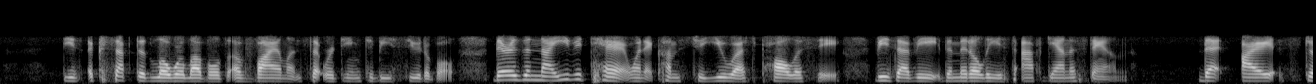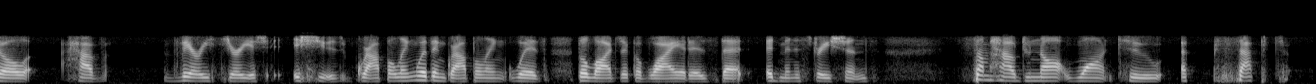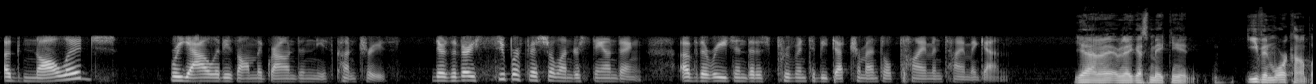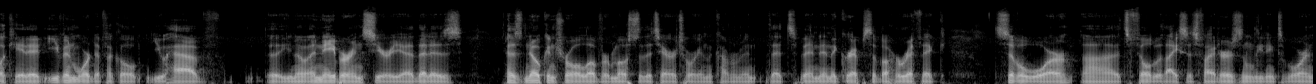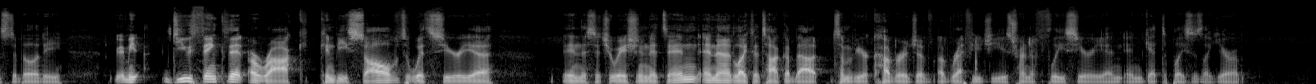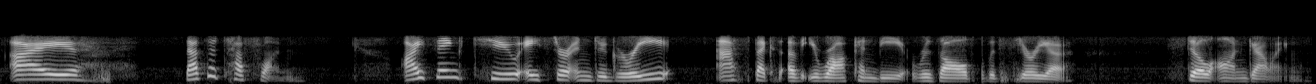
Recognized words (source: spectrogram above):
these accepted lower levels of violence that were deemed to be suitable. There is a naivete when it comes to U.S. policy vis a vis the Middle East, Afghanistan, that I still have very serious issues grappling with and grappling with the logic of why it is that administrations somehow do not want to accept, acknowledge realities on the ground in these countries there's a very superficial understanding of the region that has proven to be detrimental time and time again. Yeah, and I, mean, I guess making it even more complicated, even more difficult, you have uh, you know a neighbor in Syria that is has no control over most of the territory in the government that's been in the grips of a horrific civil war. Uh, it's filled with ISIS fighters and leading to more instability. I mean, do you think that Iraq can be solved with Syria? in the situation it's in. And I'd like to talk about some of your coverage of, of refugees trying to flee Syria and, and get to places like Europe. I that's a tough one. I think to a certain degree, aspects of Iraq can be resolved with Syria still ongoing.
